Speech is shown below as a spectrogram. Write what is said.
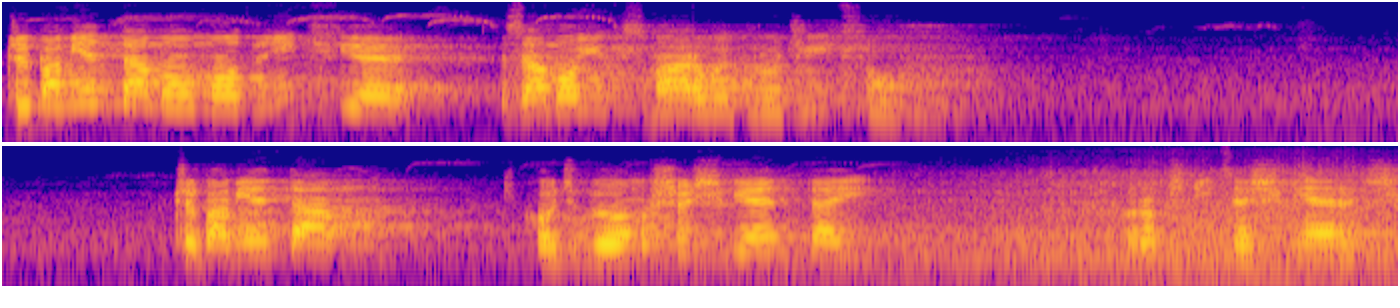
czy pamiętam o modlitwie za moich zmarłych rodziców? Czy pamiętam choćby o mszy świętej, rocznicę śmierci?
